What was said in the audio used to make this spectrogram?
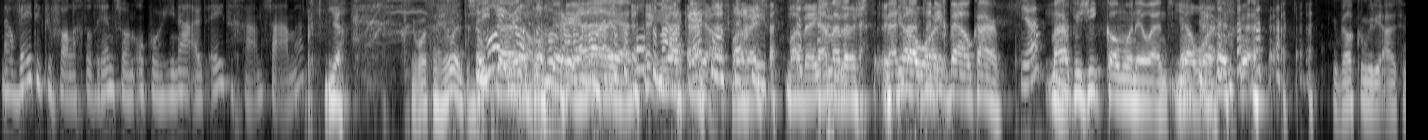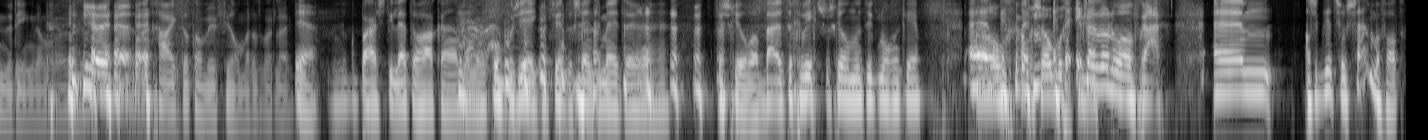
Nou weet ik toevallig dat Renzo en Okko hierna uit eten gaan samen. Ja, Je wordt een heel interessant. Mooi dat om elkaar ja, kapot te maken, hè? Constructief. maar wees Ja, maar gerust. wij staan te dicht bij elkaar. Ja? Maar fysiek komen we een heel eind. Ja hoor. Ik welkom jullie uit in de ring. Dan, eh, dan ga ik dat dan weer filmen. Dat wordt leuk. Ja, ook een paar stiletto hakken aan. En dan composeer ik die 20 centimeter eh, verschil wel. Buiten gewichtsverschil natuurlijk nog een keer. Oh, gaan we zo beginnen? ik zag ook nog wel een vraag. Ehm, als ik dit zo samenvat,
